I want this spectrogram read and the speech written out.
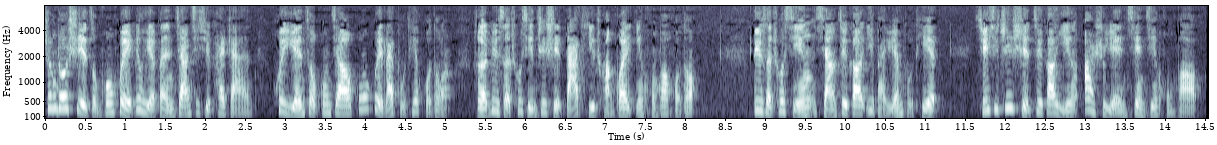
郑州市总工会六月份将继续开展会员坐公交工会来补贴活动和绿色出行知识答题闯关赢红包活动。绿色出行享最高一百元补贴学习知识最高赢二十元现金红包。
